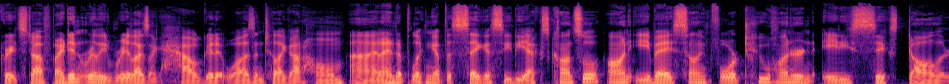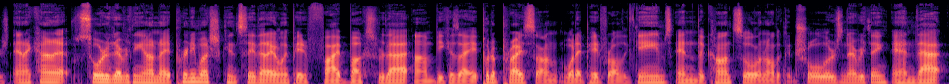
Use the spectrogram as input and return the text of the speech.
great stuff, but I didn't really realize like how good it was until I got home. Uh, and I ended up looking up the Sega CDX console on eBay selling for $286. And I kind of sorted everything out and I pretty much can say that I only paid five bucks for that um, because I put a price on what I paid for all the games and the console and all the controllers and everything. And that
